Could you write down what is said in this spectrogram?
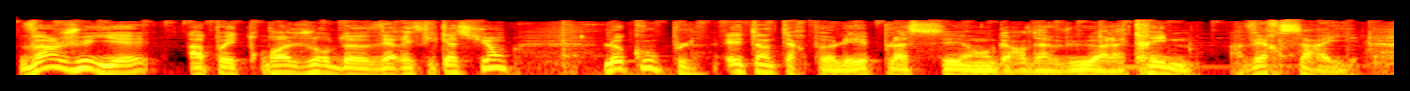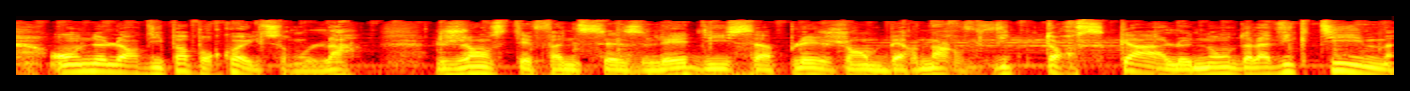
20 juillet, après trois jours de vérification, le couple est interpellé, placé en garde à vue à la crime, à Versailles. On ne leur dit pas pourquoi ils sont là. Jean-Stéphane Cézelet dit s'appeler Jean-Bernard Victorska, le nom de la victime.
